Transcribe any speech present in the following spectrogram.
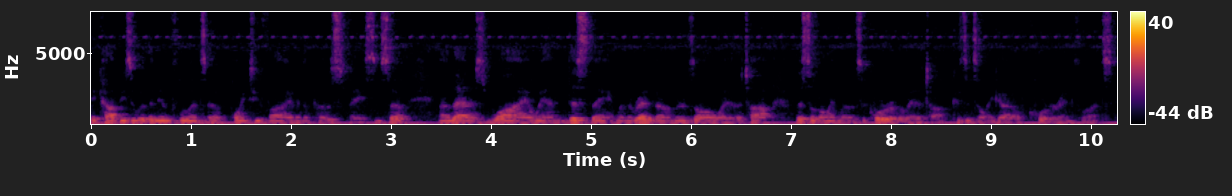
It copies it with an influence of 0.25 in the pose space. And so uh, that is why when this thing, when the red bone moves all the way to the top, this one only moves a quarter of the way to the top because it's only got a quarter influence.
